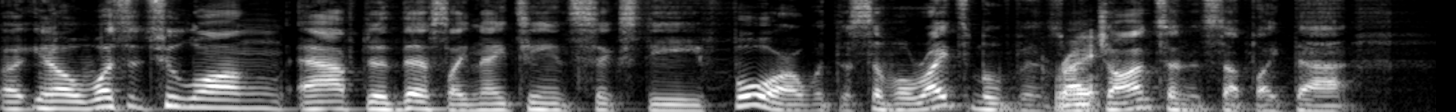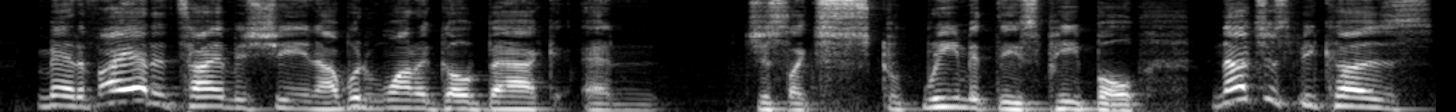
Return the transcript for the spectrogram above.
uh, you know, wasn't too long after this, like 1964, with the civil rights movements, Right. with Johnson and stuff like that. Man, if I had a time machine, I would want to go back and just like scream at these people, not just because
